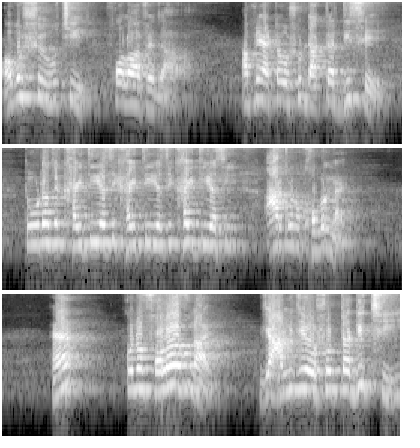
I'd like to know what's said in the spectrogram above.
অবশ্যই উচিত ফলো আপে যাওয়া। আপনি একটা ওষুধ ডাক্তার দিছে, তো ওটা যে খাইতেই আসি খাইতেই আসি খাইতেই আসি, আর কোনো খবর নাই। হ্যাঁ? কোনো ফলো আপ নাই যে আমি যে ওষুধটা দিচ্ছি,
